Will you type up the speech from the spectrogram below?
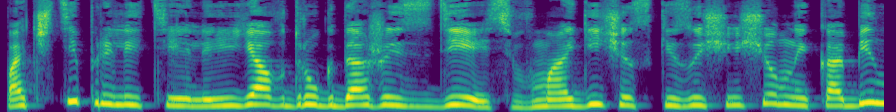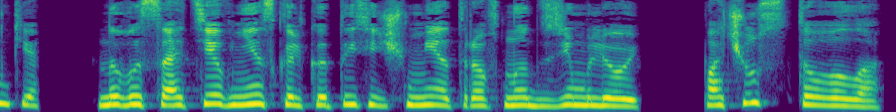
Почти прилетели, и я вдруг даже здесь, в магически защищенной кабинке, на высоте в несколько тысяч метров над землей, почувствовала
